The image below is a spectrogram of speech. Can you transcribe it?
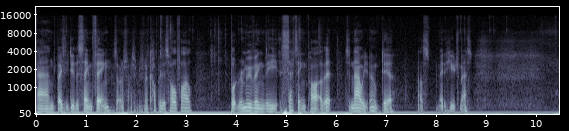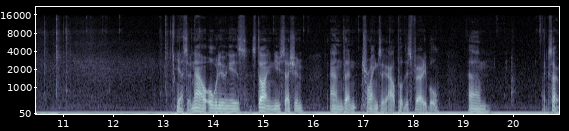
and basically do the same thing, so I'm just, just going to copy this whole file, but removing the setting part of it. So now we, oh dear, that's made a huge mess. Yeah, so now all we're doing is starting a new session and then trying to output this variable um, like so.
